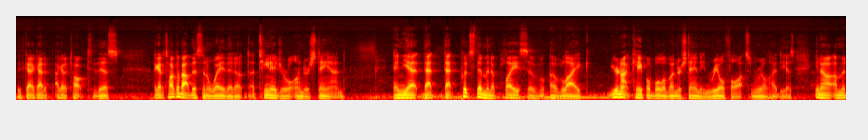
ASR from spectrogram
We've got, I got to, I got to talk to this. I got to talk about this in a way that a, a teenager will understand. And yet that that puts them in a place of, of like you're not capable of understanding real thoughts and real ideas. You know a,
